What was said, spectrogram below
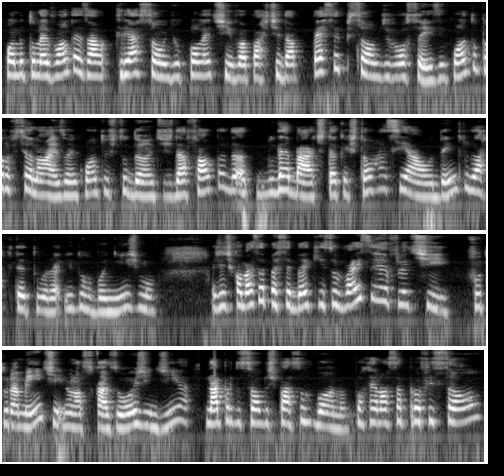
Quando tu levantas a criação de um coletivo a partir da percepção de vocês, enquanto profissionais ou enquanto estudantes, da falta do debate da questão racial dentro da arquitetura e do urbanismo, a gente começa a perceber que isso vai se refletir futuramente, no nosso caso hoje em dia, na produção do espaço urbano, porque a nossa profissão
